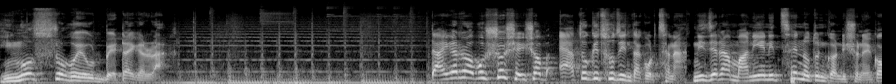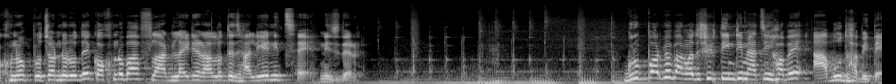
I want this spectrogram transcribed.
হিংস্র হয়ে উঠবে টাইগাররা। টাইগাররা অবশ্য সেই সব এত কিছু চিন্তা করছে না। নিজেরা মানিয়ে নিচ্ছে নতুন কন্ডিশনে কখনো প্রচণ্ড রোদে, কখনো বা ফ্লাড লাইটের আলোতে ঝালিয়ে নিচ্ছে নিজেদের। গ্রুপ পর্বে বাংলাদেশের তিনটি ম্যাচই হবে আবুধাবিতে।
